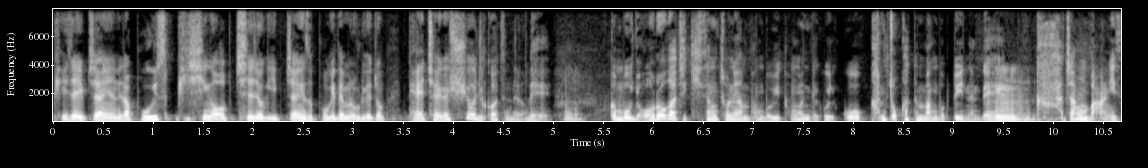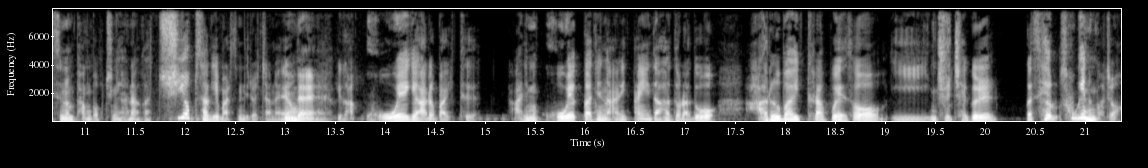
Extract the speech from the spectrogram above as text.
피해자 입장이 아니라 보이스피싱 업체적 입장에서 보게 되면 우리가 좀 대처하기가 쉬워질 것 같은데요. 네. 어. 그럼 뭐 여러 가지 기상천외한 방법이 동원되고 있고 감쪽 같은 방법도 있는데 음. 가장 많이 쓰는 방법 중에 하나가 취업 사기 말씀드렸잖아요. 네. 이거 고액의 아르바이트 아니면 고액까지는 아니, 아니 다 하더라도 아르바이트라고 해서 이 인출책을 그러니까 새로 속이는 거죠.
